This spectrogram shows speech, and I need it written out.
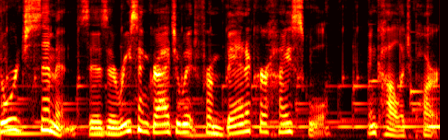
George Simmons is a recent graduate from Banneker High School in College Park.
